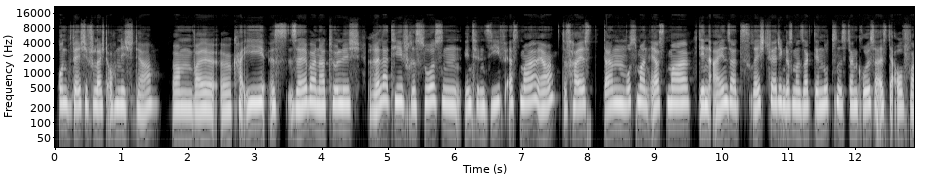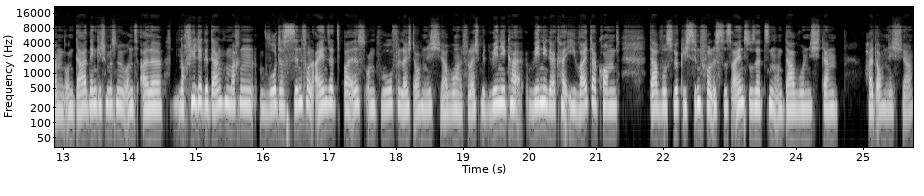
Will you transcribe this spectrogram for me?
und welche vielleicht auch nicht, ja ähm, weil äh, KI ist selber natürlich relativ ressourcenintensiv erstmal, ja. Das heißt, dann muss man erstmal den Einsatz rechtfertigen, dass man sagt, der Nutzen ist dann größer als der Aufwand. Und da denke ich, müssen wir uns alle noch viele Gedanken machen, wo das sinnvoll einsetzbar ist und wo vielleicht auch nicht, ja, wo man vielleicht mit weniger, weniger KI weiterkommt, da wo es wirklich sinnvoll ist, es einzusetzen und da wo nicht, dann halt auch nicht, ja.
